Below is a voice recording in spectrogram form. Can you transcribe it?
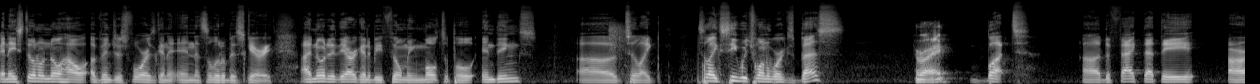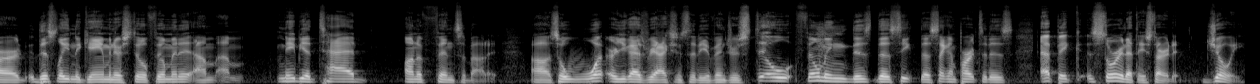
and they still don't know how Avengers Four is going to end. That's a little bit scary. I know that they are going to be filming multiple endings uh, to like to like see which one works best. right? But uh, the fact that they are this late in the game and they're still filming it, I'm, I'm maybe a tad on the fence about it. Uh, so, what are you guys' reactions to the Avengers still filming this the the second part to this epic story that they started? Joey,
